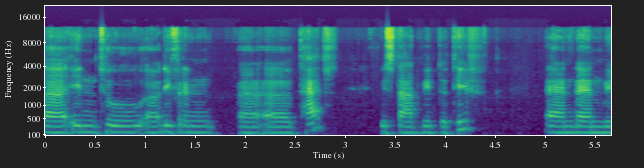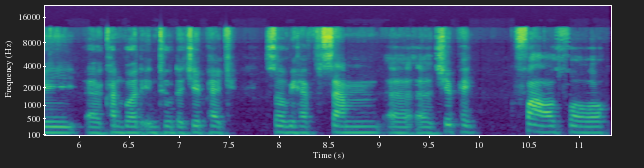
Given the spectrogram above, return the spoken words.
uh, into uh, different uh, tabs. We start with the TIFF, and then we convert into the JPEG. So we have some JPEG file for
